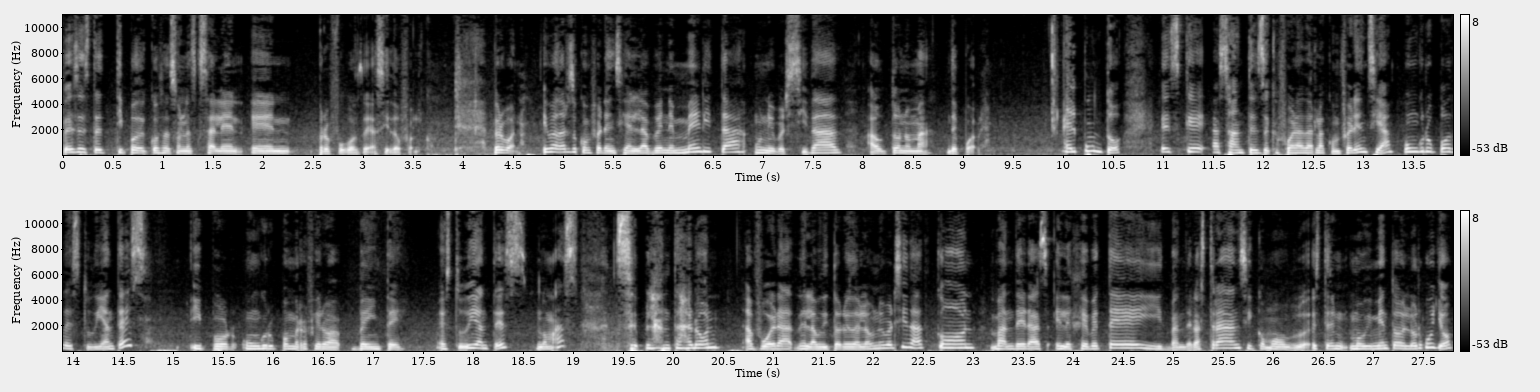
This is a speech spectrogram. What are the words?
¿Ves? Este tipo de cosas son las que salen en prófugos de ácido fólico. Pero bueno, iba a dar su conferencia en la Benemérita Universidad Autónoma de Puebla. El punto es que antes de que fuera a dar la conferencia, un grupo de estudiantes, y por un grupo me refiero a 20 estudiantes, no más, se plantaron afuera del auditorio de la universidad con banderas LGBT y banderas trans y como este movimiento del orgullo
